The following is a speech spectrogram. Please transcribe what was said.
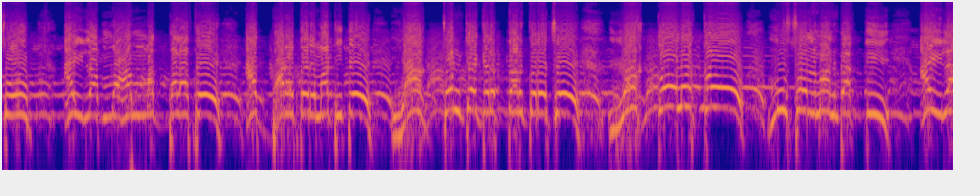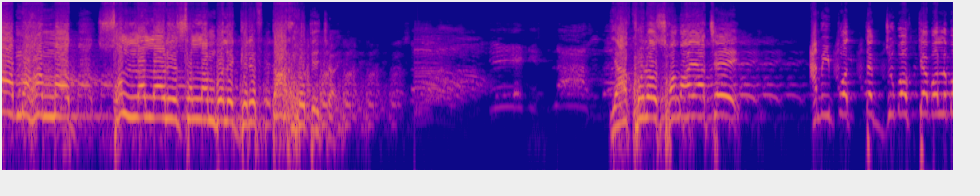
চুপ। আই লাভ মোহাম্মদ বলাতে, আজ ভারতের মাটিতে একজনকে গ্রেফতার করেছে লক্ষ লক্ষ মুসলমান ব্যক্তি আই লাভ মোহাম্মদ আলাইহি সাল্লাম বলে গ্রেফতার হতে চায়। এখনও সময় আছে। আমি প্রত্যেক যুবককে বলব,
